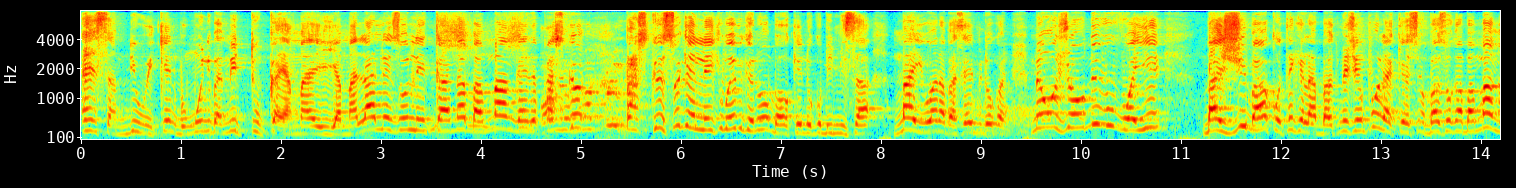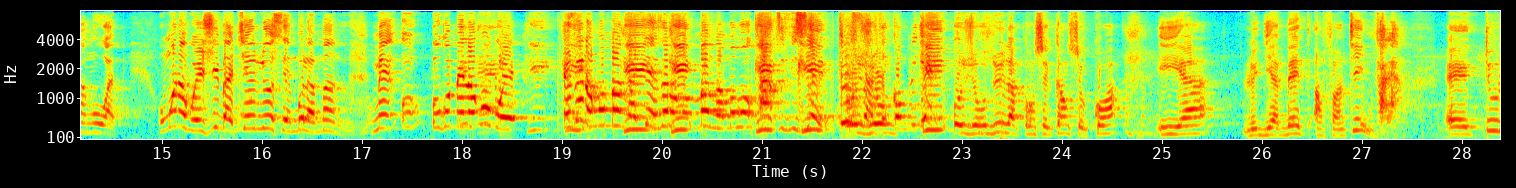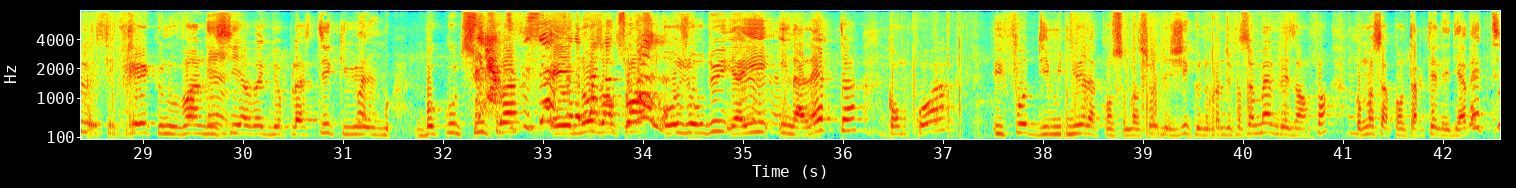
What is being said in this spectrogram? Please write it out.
un samedi week-end bomoni bamituka ya, ma, ya malala ezoleka na bamanga parce que, parce que soki eleki boyebi ke no bakokende kobimisa mai wana basali biloko mais aujourd'hui vous voyez bajus bakotekela bato mais je pose la question bazoka bamanga yango wapi? Omona boye jus batieli yo sembo la manga. Mais okomela yango boye? Eza nango manga te eza nango manga moko artificiel. tout ça c'est compliqué. qui aujourd'hui la conséquence c'est quoi? Il y a le diabète infantile voilà et tous les secrets que nous vendons ici mm. avec du plastique, beaucoup de sucre. Et nos enfants, aujourd'hui, il y a eu une alerte comme quoi il faut diminuer la consommation de jus que nous vendons. De toute façon, même les enfants mm. commencent à contracter le diabète.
